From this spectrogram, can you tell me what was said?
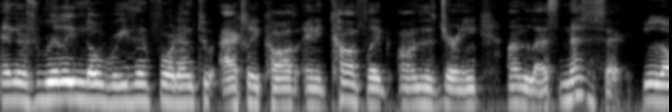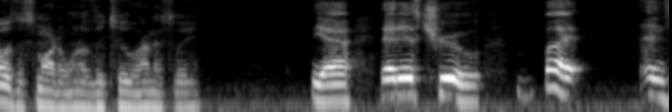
and there's really no reason for them to actually cause any conflict on this journey unless necessary. He was always the smarter one of the two, honestly. Yeah, that is true, but and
